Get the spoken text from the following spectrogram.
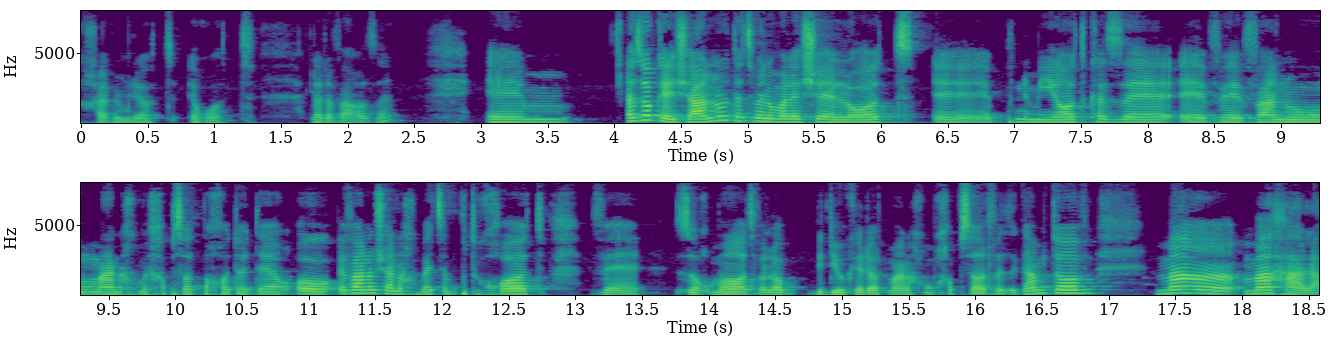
חייבים להיות ערות לדבר הזה. אז אוקיי, שאלנו את עצמנו מלא שאלות אה, פנימיות כזה אה, והבנו מה אנחנו מחפשות פחות או יותר, או הבנו שאנחנו בעצם פתוחות וזורמות ולא בדיוק יודעות מה אנחנו מחפשות וזה גם טוב. מה, מה הלאה?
